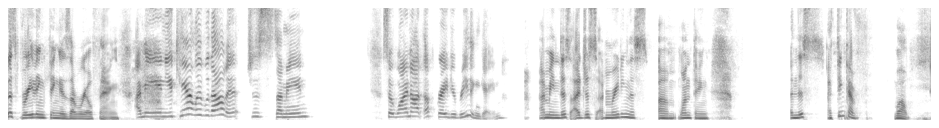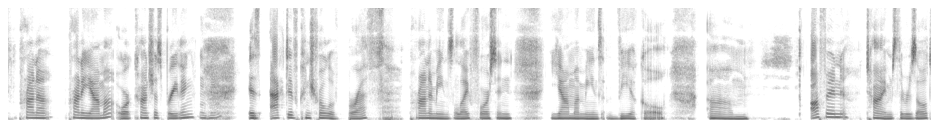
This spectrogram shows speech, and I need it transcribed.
This breathing thing is a real thing. I mean, you can't live without it. Just, I mean, so why not upgrade your breathing game? I mean, this, I just, I'm reading this um, one thing, and this, I think I've, well, prana, pranayama or conscious breathing is active control of breath. Prana means life force, and yama means vehicle. Um, oftentimes, the result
